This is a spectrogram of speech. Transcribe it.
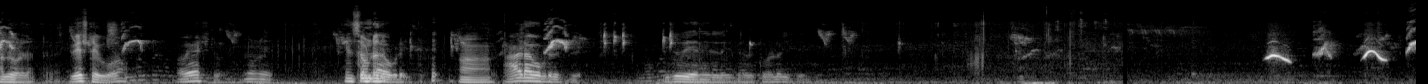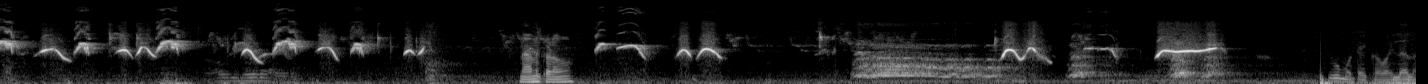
ಅದು ಹೊಡೆದಾಗ್ತವೆ ವೇಸ್ಟ್ ಇವು? ಅಷ್ಟು ನೋಡಿ. ಹಾಂ. ಇದು ಏನಿಲ್ಲ ಇದ್ರಲ್ಲಿ ಒಳ್ಳೈತೆ ನಾನು ಕಣ. ಇವು ಮೊಟ್ಟೆ ಇಕ್ಕವ ಇಲ್ಲಲ್ಲ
